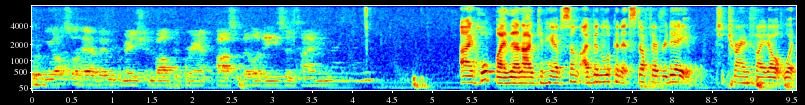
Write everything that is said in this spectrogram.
Would we also have information about the grant possibilities and timing? I hope by then I can have some, I've been looking at stuff every day to try and find out what,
